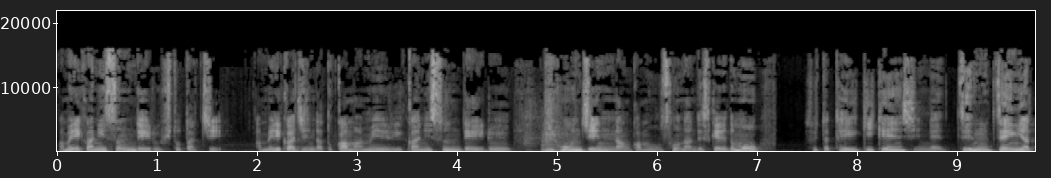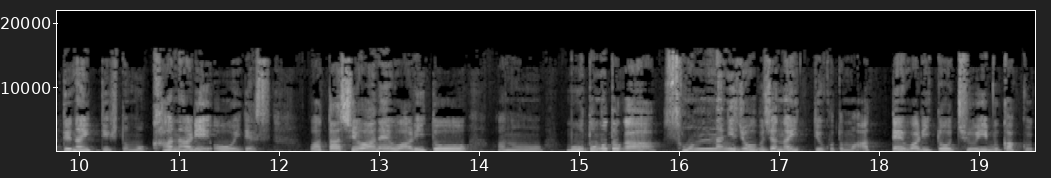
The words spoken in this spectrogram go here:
アメリカに住んでいる人たち、アメリカ人だとか、アメリカに住んでいる日本人なんかもそうなんですけれども、そういった定期検診ね、全然やってないっていう人もかなり多いです。私はね、割と、あの、もともとがそんなに丈夫じゃないっていうこともあって、割と注意深く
